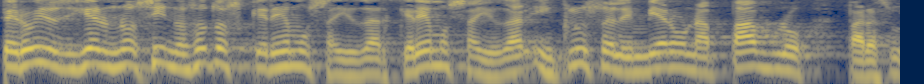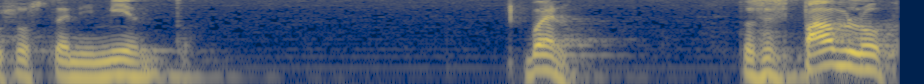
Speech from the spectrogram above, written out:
pero ellos dijeron, no, sí, nosotros queremos ayudar, queremos ayudar. Incluso le enviaron a Pablo para su sostenimiento. Bueno, entonces Pablo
